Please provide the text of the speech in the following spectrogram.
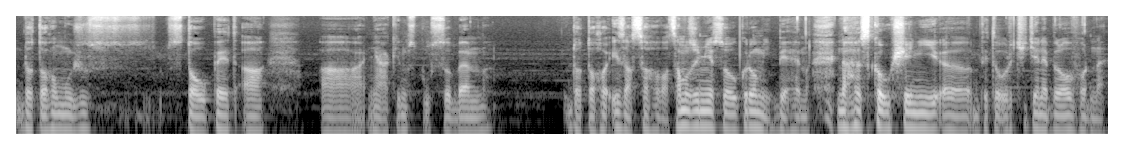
do toho můžu stoupit a, a nějakým způsobem do toho i zasahovat. Samozřejmě soukromí během na zkoušení eh, by to určitě nebylo vhodné.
